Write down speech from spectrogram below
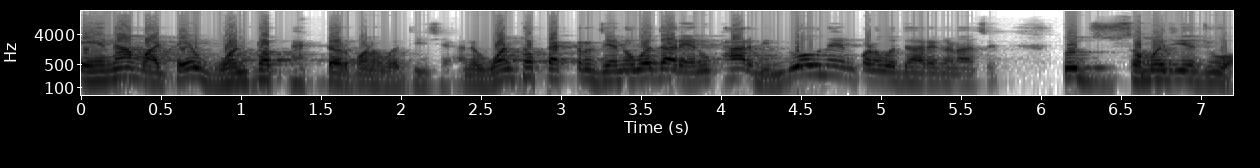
એના માટે વન ટોપ ફેક્ટર પણ વધી છે. અને વન ટોપ ફેક્ટર જેનો વધારે, એનું ઠાર બિંદુ અવનયન પણ વધારે ગણાશે. તો સમજીએ, જુઓ.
